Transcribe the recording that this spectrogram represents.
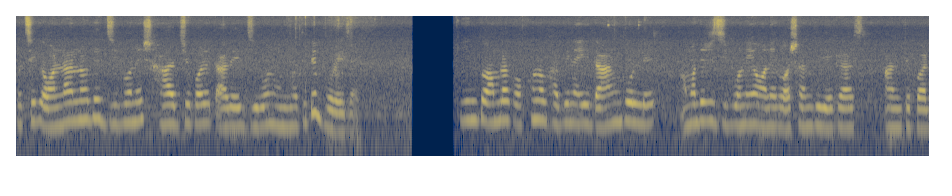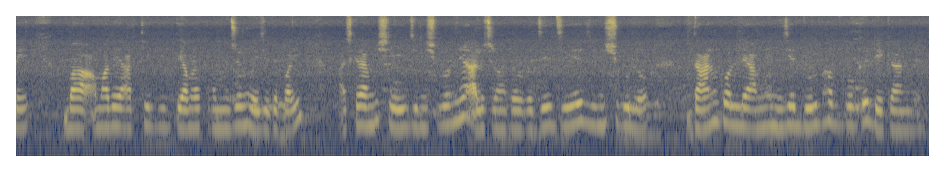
হচ্ছে কি অন্যান্যদের জীবনে সাহায্য করে, তাদের জীবন উন্নতিতে ভরে যায়। কিন্তু আমরা কখনো ভাবি না, এই দান করলে আমাদের জীবনে অনেক অশান্তি রেখে আস, আনতে পারে বা আমাদের আর্থিক দিক দিয়ে আমরা কমজোর হয়ে যেতে পারি। আজকে আমি সেই জিনিসগুলো নিয়ে আলোচনা করব যে যে জিনিসগুলো দান করলে আপনি নিজের দুর্ভাগ্যকে ডেকে আনবেন।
